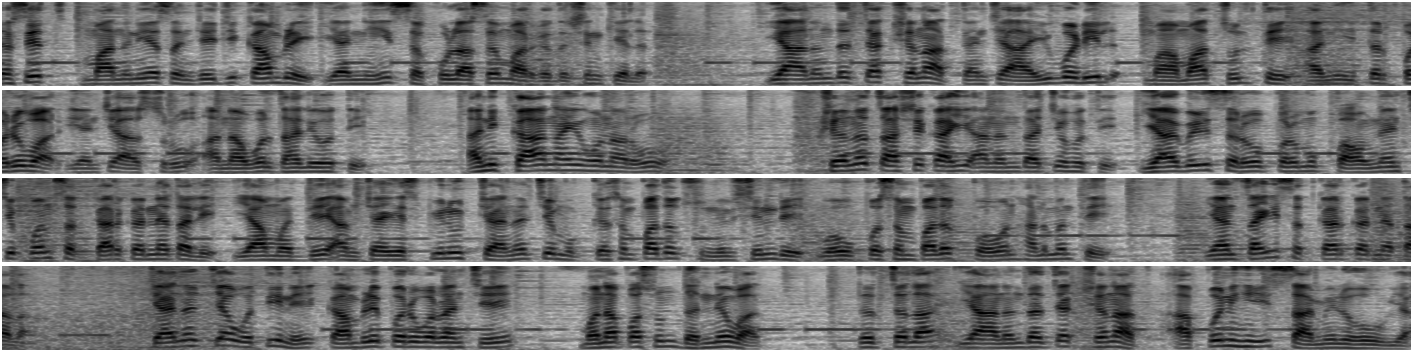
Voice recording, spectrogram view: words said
तसेच माननीय संजयजी कांबळे यांनीही सखोल असं मार्गदर्शन केलं. या आनंदाच्या क्षणात त्यांचे आई वडील मामा चुलते आणि इतर परिवार यांचे अश्रू अनावर झाले होते. आणि का नाही होणार हो? क्षणच असे काही आनंदाचे होते. यावेळी सर्व प्रमुख पाहुण्यांचे पण सत्कार करण्यात आले. यामध्ये आमच्या एस पी न्यूज चॅनलचे मुख्य संपादक सुनील शिंदे व उपसंपादक पवन हनुमंते यांचाही सत्कार करण्यात आला. चॅनलच्या वतीने कांबळे परिवारांचे मनापासून धन्यवाद. तर चला या आनंदाच्या क्षणात आपणही सामील होऊया.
